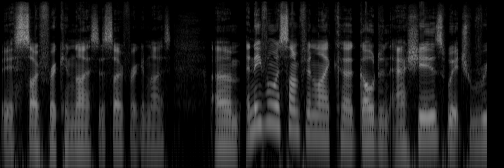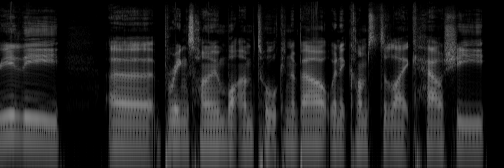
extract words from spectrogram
it's so freaking nice. It's so freaking nice. Um, and even with something like uh, Golden Ashes, which really uh, brings home what I'm talking about when it comes to like how she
